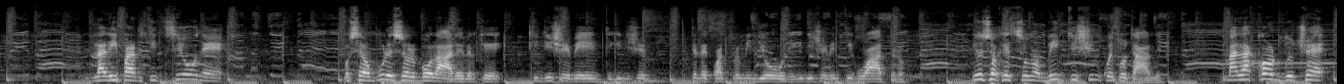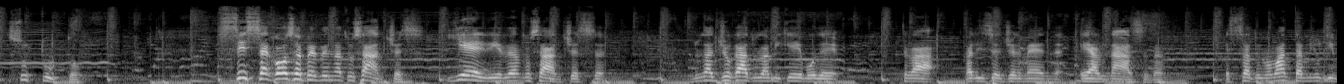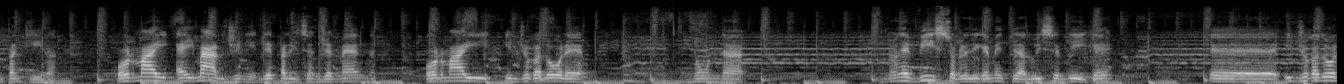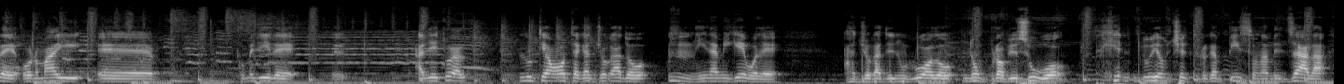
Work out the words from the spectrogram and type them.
la ripartizione possiamo pure sorvolare perché chi dice 20, chi dice 3-4 milioni, chi dice 24. Io so che sono 25 totali, ma l'accordo c'è su tutto. Stessa cosa per Renato Sanchez. Ieri Renato Sanchez non ha giocato l'amichevole tra Paris Saint Germain e Al Nasr. È stato 90 minuti in panchina. Ormai è ai margini del Paris Saint Germain. Ormai il giocatore non, non è visto praticamente da Luis Enrique. Eh, il giocatore ormai, eh, come dire, eh, addirittura l'ultima volta che ha giocato in amichevole ha giocato in un ruolo non proprio suo perché lui è un centrocampista una mezzala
